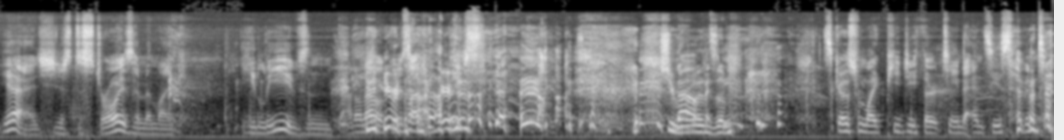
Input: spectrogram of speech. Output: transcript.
yeah, and she just destroys him and like. He leaves and I don't know. He retires. She No, ruins them. This goes from like PG 13 to NC 17.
